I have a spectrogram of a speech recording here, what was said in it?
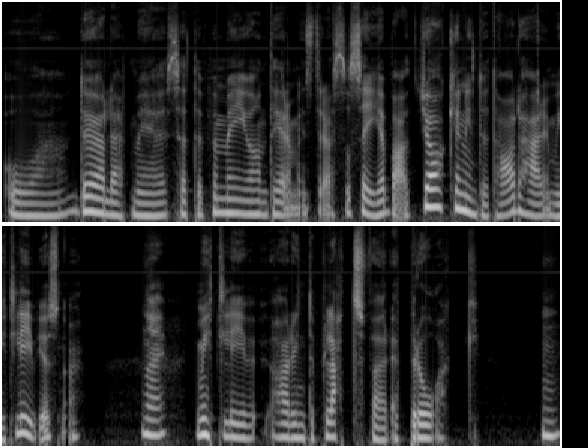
Och det har jag lärt mig sättet för mig att hantera min stress och säga bara att jag kan inte ta det här i mitt liv just nu. Nej. Mitt liv har inte plats för ett bråk. Mm.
